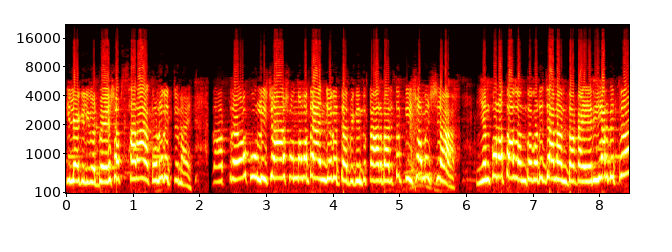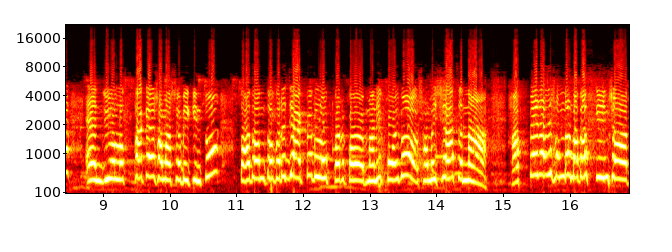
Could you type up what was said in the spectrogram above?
কিলাকিলি করবে। এসব ছাড়া কোনো কিছু নাই। রাত্রেও পুলিশ সুন্দর মতো এনজয় করতে পারবে, কিন্তু কার বাড়িতে কি সমস্যা? ইয়ান কোনো তদন্ত করে জানান দরকার। এরিয়ার ভিতরে এনজিও লোক থাকে, সমাজসেবী, কিন্তু তদন্ত করে যে একটা লোক মানে কইব সমস্যা আছে না। হাফ প্যান্ট সুন্দর মতো স্ক্রিনশট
